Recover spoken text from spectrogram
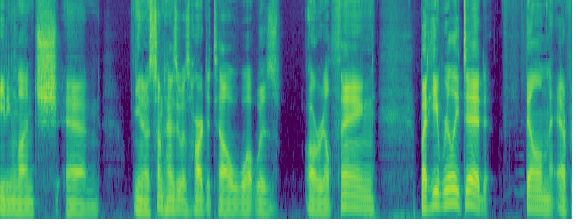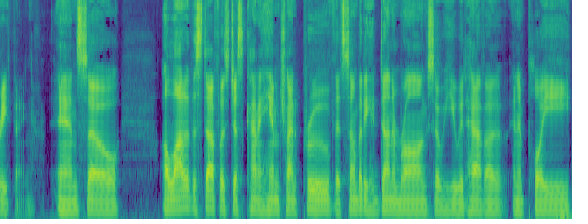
eating lunch. And, you know, sometimes it was hard to tell what was a real thing. But he really did film everything. And so a lot of the stuff was just kind of him trying to prove that somebody had done him wrong. So he would have a, an employee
